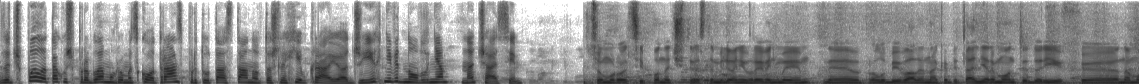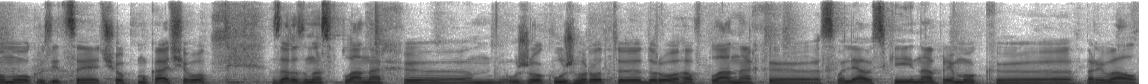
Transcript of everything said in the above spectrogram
Зачепили також проблему громадського транспорту та стану автошляхів краю, адже їхнє відновлення на часі. В цьому році понад 400 мільйонів гривень ми е, пролобіювали на капітальні ремонти доріг е, на моєму окрузі. Це ЧОП Мукачево. Зараз у нас в планах е, Ужок Ужгород, дорога, в планах Свалявський напрямок, перевал.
